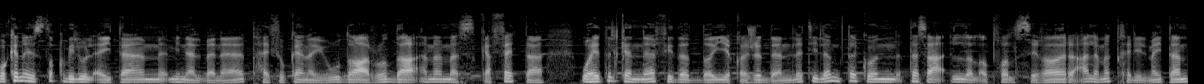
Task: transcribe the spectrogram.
وكان يستقبل الأيتام من البنات حيث كان يوضع الرضع أمام سكافيتا وهي تلك النافذة الضيقة جدا التي لم تكن تسع إلا الأطفال الصغار على مدخل الميتم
